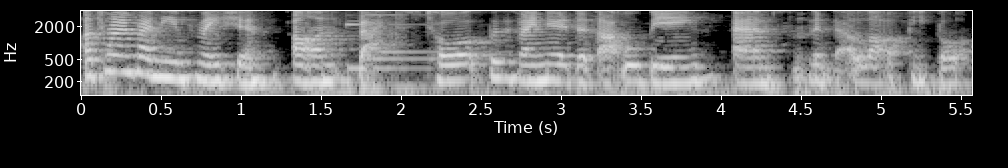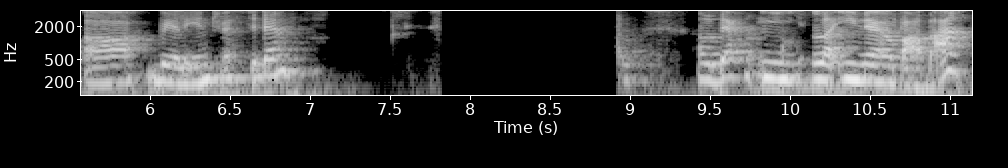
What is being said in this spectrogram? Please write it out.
I'll try and find the information on Beth's talk because I know that that will be um, something that a lot of people are really interested in. I'll definitely let you know about that.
